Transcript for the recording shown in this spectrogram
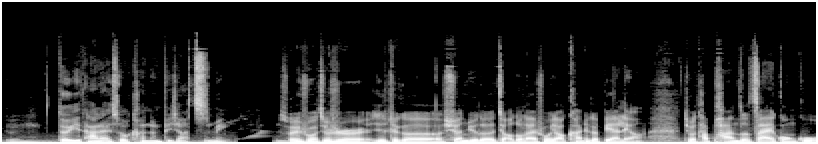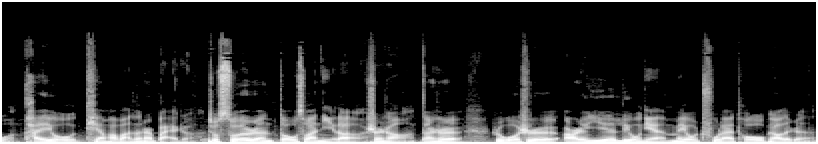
对，对于他来说可能比较致命。所以说，就是以这个选举的角度来说，要看这个变量。就是他盘子再巩固，他也有天花板在那儿摆着。就所有人都算你的身上，但是如果是二零一六年没有出来投票的人，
